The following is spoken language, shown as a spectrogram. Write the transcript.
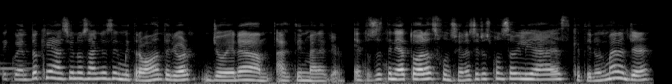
Te cuento que hace unos años en mi trabajo anterior yo era acting manager. Entonces tenía todas las funciones y responsabilidades que tiene un manager,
